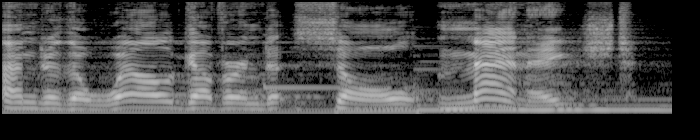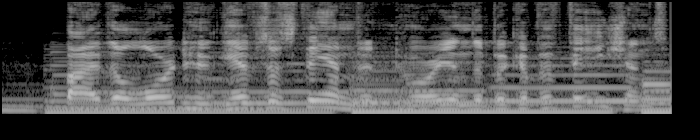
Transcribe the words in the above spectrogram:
under the well governed soul managed by the Lord who gives us the inventory in the book of Ephesians.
